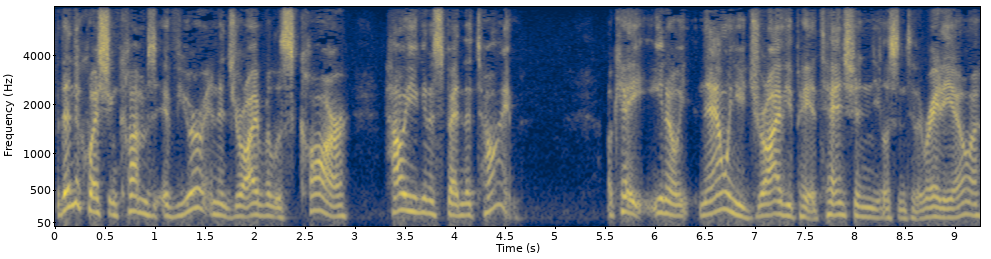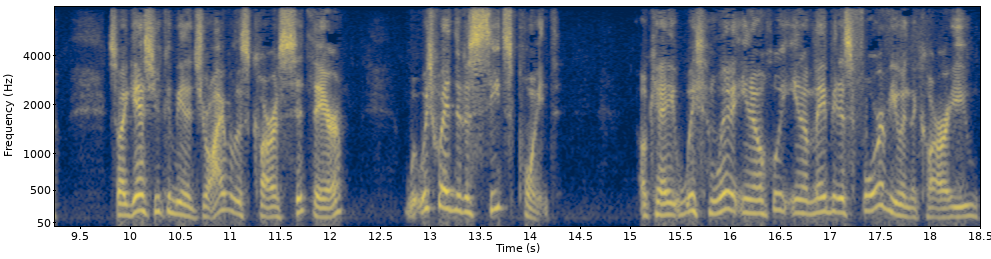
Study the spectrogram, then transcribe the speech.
But then the question comes, if you're in a driverless car, how are you going to spend the time? Okay, you know, now when you drive, you pay attention, you listen to the radio. So I guess you can be in a driverless car, sit there, which way do the seats point? Okay, which way, you know, who, you know, maybe there's four of you in the car. Are you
